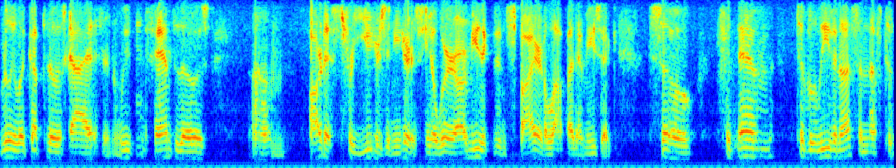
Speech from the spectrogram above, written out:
really look up to those guys, and we've been fans of those um, artists for years and years. You know, where our music is inspired a lot by their music. So for them to believe in us enough to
